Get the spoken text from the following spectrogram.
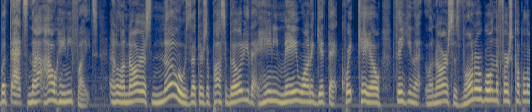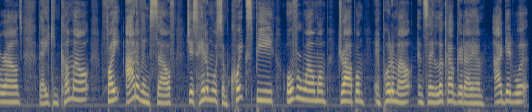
But that's not how Haney fights and Linares knows that there's a possibility that Haney may want to get that quick KO, thinking that Linares is vulnerable in the first couple of rounds, that he can come out, fight out of himself, just hit him with some quick speed, overwhelm him, drop him, and put him out and say, Look how good I am. I did what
